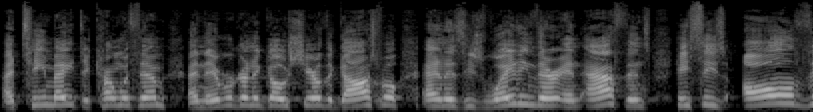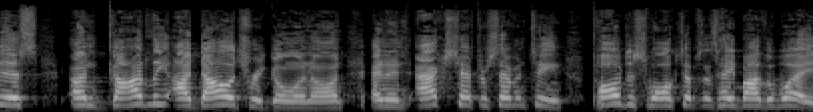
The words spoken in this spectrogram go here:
a teammate, to come with him, and they were going to go share the gospel. And as he's waiting there in Athens, he sees all this ungodly idolatry going on. And in Acts chapter 17, Paul just walks up and says, Hey, by the way,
